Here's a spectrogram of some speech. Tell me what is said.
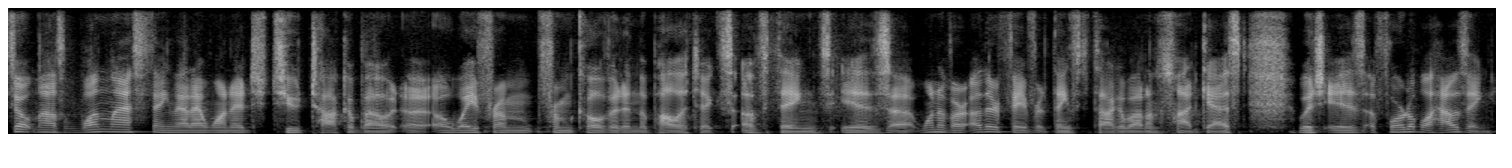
So, Miles, one last thing that I wanted to talk about uh, away from from COVID and the politics of things is uh, one of our other favorite things to talk about on the podcast, which is affordable housing.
